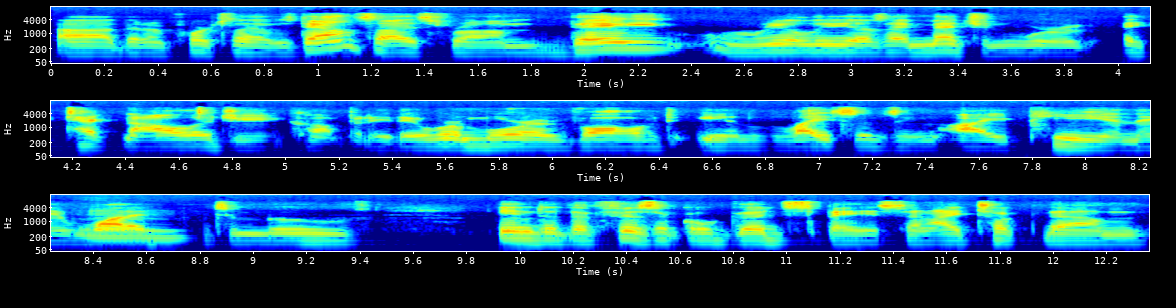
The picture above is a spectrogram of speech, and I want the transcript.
uh, that unfortunately i was downsized from. They really as i mentioned were a technology company. They were more involved in licensing ip and they wanted mm. to move into the physical goods space. And i took them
